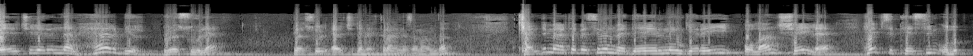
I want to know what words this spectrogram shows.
elçilerinden her bir Resul'e Resul elçi demektir aynı zamanda. Kendi mertebesinin ve değerinin gereği olan şeyle hepsi teslim olup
